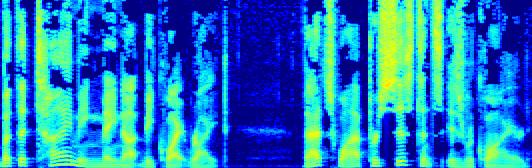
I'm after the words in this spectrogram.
but the timing may not be quite right. That's why persistence is required.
